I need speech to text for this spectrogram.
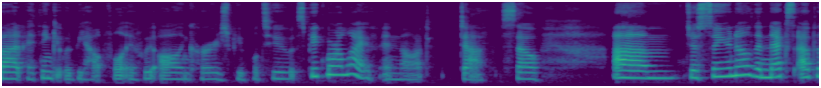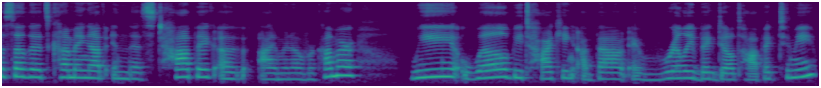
But I think it would be helpful if we all encourage people to speak more life and not death. So, um, just so you know, the next episode that's coming up in this topic of I'm an overcomer, we will be talking about a really big deal topic to me,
